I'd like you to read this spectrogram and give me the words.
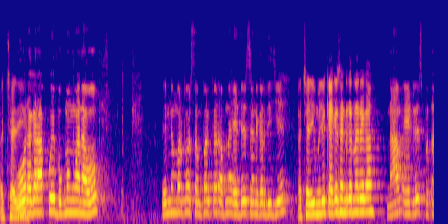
अच्छा जी। और अगर आपको ये बुक मंगवाना हो तो इन नंबर पर संपर्क कर अपना एड्रेस सेंड कर दीजिए। अच्छा जी मुझे क्या क्या सेंड करना रहेगा? नाम एड्रेस पता।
